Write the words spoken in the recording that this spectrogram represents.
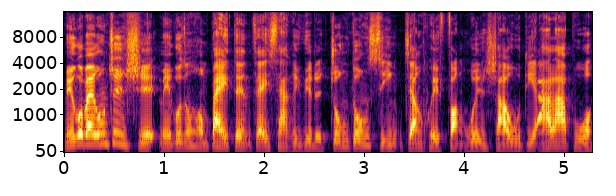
美国白宫证实，美国总统拜登在下个月的中东行将会访问沙乌地阿拉伯，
